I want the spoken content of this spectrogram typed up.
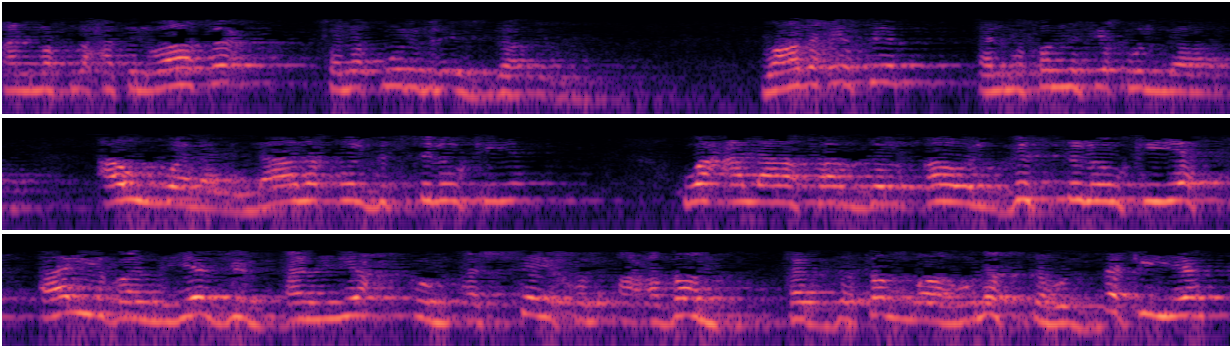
عن مصلحة الواقع فنقول بالإجزاء. واضح يصير المصنف يقول لا. أولا لا نقول بالسلوكية وعلى فرض القول بالسلوكية أيضا يجب أن يحكم الشيخ الأعظم قدس الله نفسه الزكية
